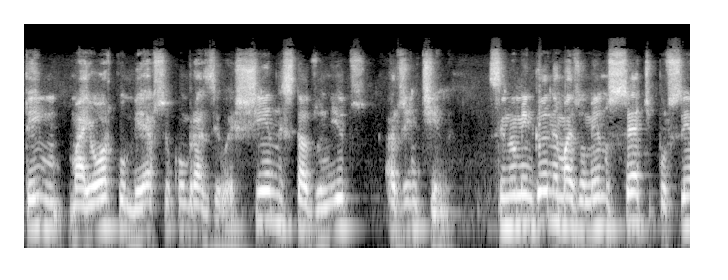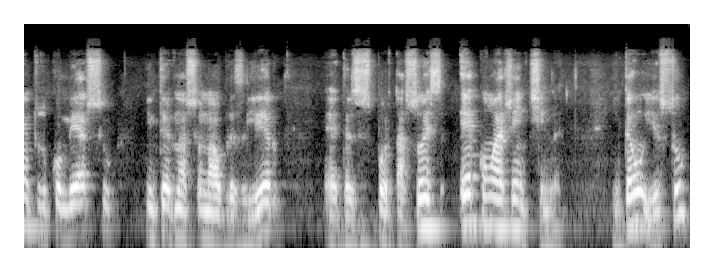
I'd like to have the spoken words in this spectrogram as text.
tem maior comércio com o Brasil. É China, Estados Unidos, Argentina. Se não me engano, é mais ou menos 7% do comércio internacional brasileiro, é, das exportações, é com a Argentina. Então, isso,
